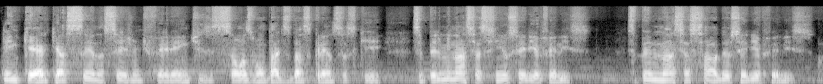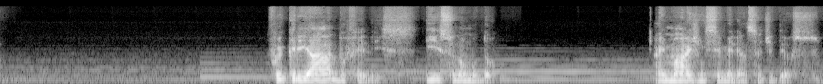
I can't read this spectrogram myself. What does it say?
Quem quer que as cenas sejam diferentes são as vontades das crenças, que se terminasse assim eu seria feliz. Se terminasse assado eu seria feliz. Fui criado feliz e isso não mudou. A imagem e semelhança de Deus.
